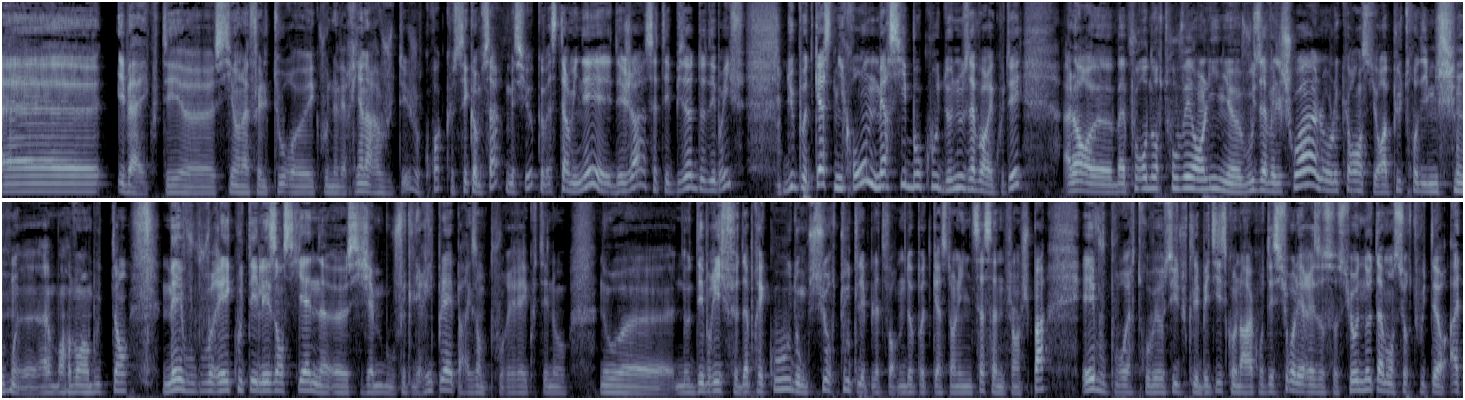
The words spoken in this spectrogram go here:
Euh, et eh ben écoutez, euh, si on a fait le tour euh, et que vous n'avez rien à rajouter, je crois que c'est comme ça, messieurs, que va se terminer déjà cet épisode de débrief du podcast Micro-ondes. Merci beaucoup de nous avoir écoutés. Alors, euh, bah, pour nous retrouver en ligne, vous avez le choix. En l'occurrence, il y aura plus trop d'émissions avant un bout de temps, mais vous pourrez écouter les anciennes si jamais vous faites les replays, par exemple, vous pourrez réécouter nos débriefs d'après coup. Donc sur toutes les plateformes de podcast en ligne, ça, ça ne change pas. Et vous pourrez retrouver aussi toutes les bêtises qu'on a racontées sur les réseaux sociaux, notamment sur Twitter at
